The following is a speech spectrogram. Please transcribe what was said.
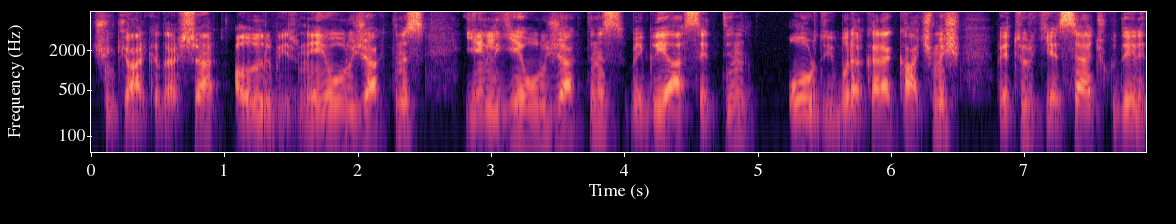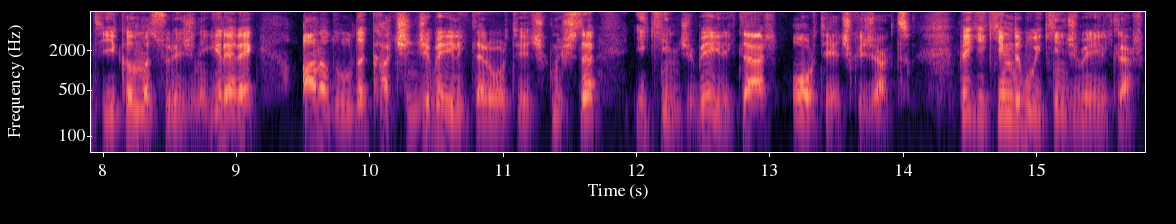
Çünkü arkadaşlar ağır bir neye uğrayacaktınız? Yenilgiye uğrayacaktınız ve Gıyasettin orduyu bırakarak kaçmış ve Türkiye Selçuklu Devleti yıkılma sürecine girerek Anadolu'da kaçıncı beylikler ortaya çıkmıştı? İkinci beylikler ortaya çıkacaktı. Peki kimdi bu ikinci beylikler?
